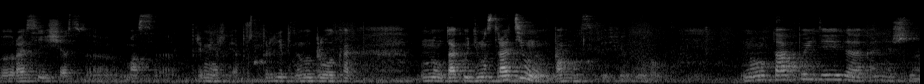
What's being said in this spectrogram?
В России сейчас э, масса примеров. Я просто Прилепина выбрала как ну, такую демонстративную вполне себе. Ну, так, по идее, да, конечно.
